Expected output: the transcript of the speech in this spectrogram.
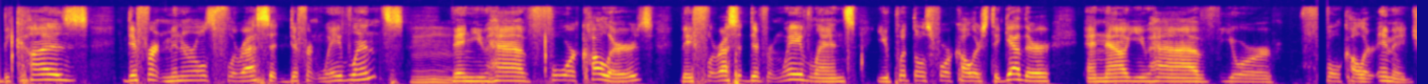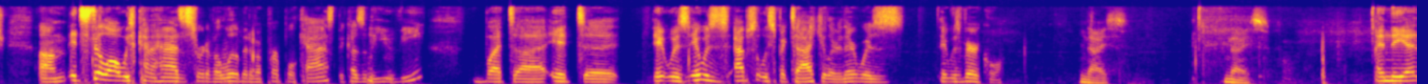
because different minerals fluoresce at different wavelengths, mm. then you have four colors. They fluoresce at different wavelengths. You put those four colors together, and now you have your full color image. Um, it still always kind of has sort of a little bit of a purple cast because of the UV, but uh, it uh, it was it was absolutely spectacular. There was it was very cool. Nice, nice. And the uh,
